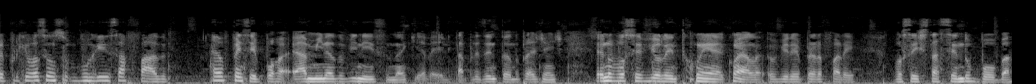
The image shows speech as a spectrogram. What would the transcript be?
é porque você é um burguês safado. Aí eu pensei, porra, é a mina do Vinícius, né? Que ele, tá apresentando pra gente. Eu não vou ser violento com ela. Eu virei pra ela e falei, você está sendo boba.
